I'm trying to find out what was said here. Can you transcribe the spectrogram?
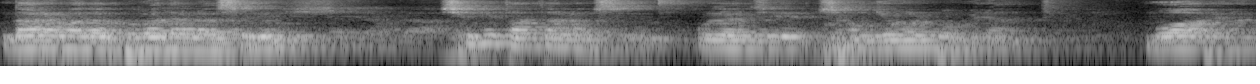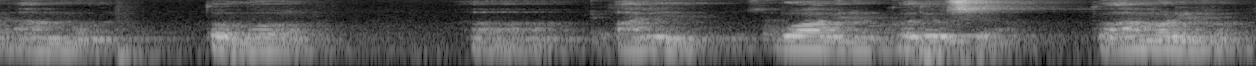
나라마다 뭐가 달랐어요? 신이 다 달랐어요. 우리가 이제 성경을 보면은 모압에는 암몬, 또뭐 어, 아니 모압에는 거두스, 또 아몬에는 뭐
